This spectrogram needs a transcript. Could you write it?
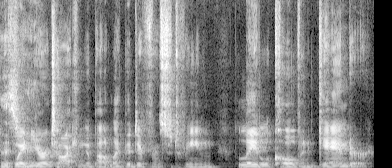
That's when right. you're talking about like the difference between Ladle Cove and Gander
